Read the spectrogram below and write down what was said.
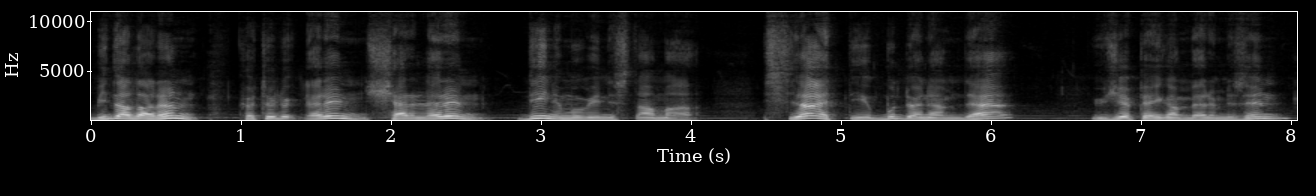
bidaların, kötülüklerin, şerlerin dini mübin İslam'a istila ettiği bu dönemde Yüce Peygamberimizin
